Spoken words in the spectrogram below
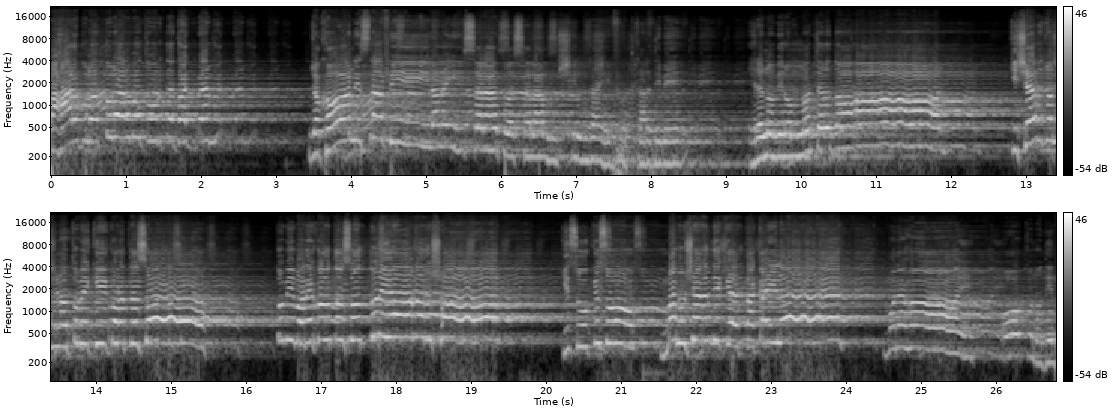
পাহাড়গুলো তোলার মতো উঠতে থাকবে যখন ইসরাফিল আলাইহিসসালাম সিংহায় ফুৎকার দিবে, এরে নবীর উম্মতের দল, কিসের জন্য তুমি কি করতেছ? তুমি মনে করতেছ দুনিয়া আমার সব কিছু কিছু মানুষের দিকে তাকাইলে মনে হয় ও কোনোদিন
